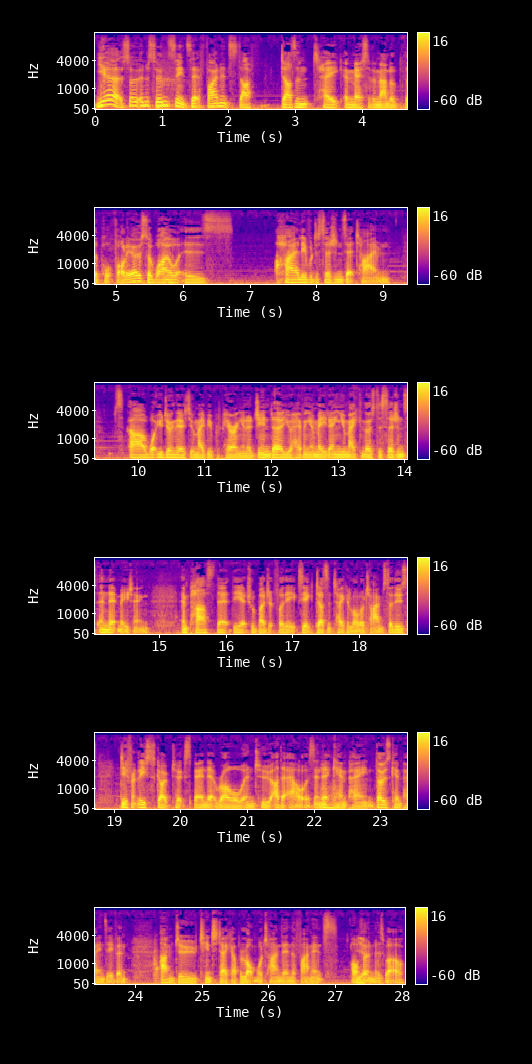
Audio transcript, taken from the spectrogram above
Yeah, so in a certain sense, that finance stuff doesn't take a massive amount of the portfolio. So while it is higher level decisions at time, uh, what you're doing there is you're maybe preparing an agenda, you're having a meeting, you're making those decisions in that meeting. And past that, the actual budget for the exec doesn't take a lot of time. So there's definitely scope to expand that role into other hours. And that campaign, those campaigns even, um, do tend to take up a lot more time than the finance often Yeah. as well.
